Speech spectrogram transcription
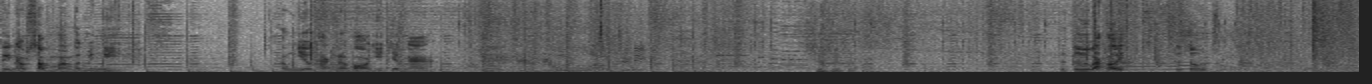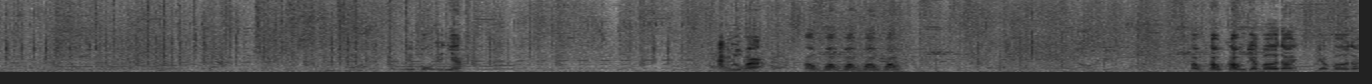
khi nào xong á mình mới nghỉ không nhiều thằng nó bò dưới chân à? Từ từ bạn ơi, từ từ. Không để vội đấy nhỉ? Ăn luôn à? Không không không không không. Không không không, giả vờ thôi, giả vờ thôi.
